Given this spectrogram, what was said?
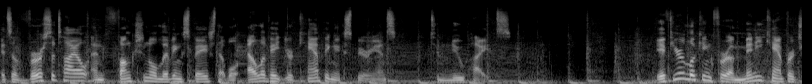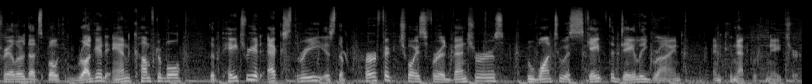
it's a versatile and functional living space that will elevate your camping experience to new heights. If you're looking for a mini camper trailer that's both rugged and comfortable, the Patriot X3 is the perfect choice for adventurers who want to escape the daily grind and connect with nature.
